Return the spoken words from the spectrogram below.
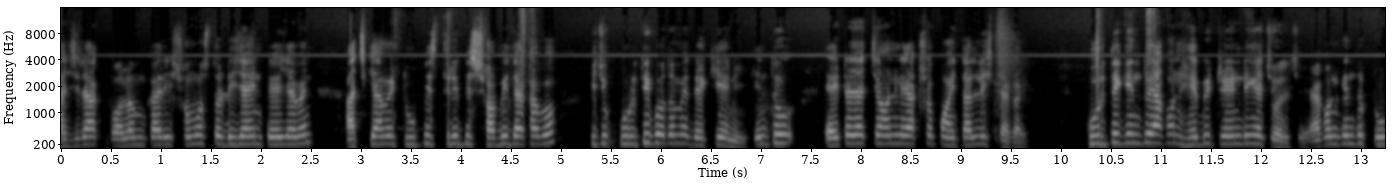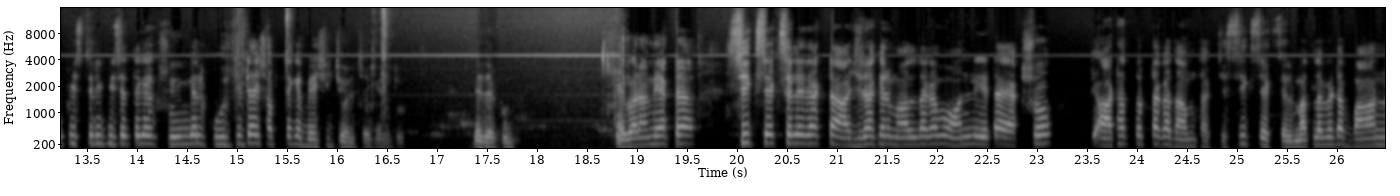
আজরা কলমকারি সমস্ত ডিজাইন পেয়ে যাবেন। আজকে আমি টু পিস থ্রি পিস সবই দেখাবো। কিছু কুর্তি প্রথমে দেখিয়ে নিই। কিন্তু এটা যাচ্ছে অনলি একশো পঁয়তাল্লিশ টাকায়। কুর্তি কিন্তু এখন হেভি ট্রেন্ডিং এ চলছে। এখন কিন্তু টু পিস থ্রি পিসের থেকে সুইঙ্গেল কুর্তিটাই সব থেকে বেশি চলছে কিন্তু। এ দেখুন। এবার আমি একটা সিক্স এক্সেল এর একটা আজরাকের মাল দেখাবো। অনলি এটা একশো আটাত্তর টাকা দাম থাকছে। সিক্স এক্সেল মতলব এটা বাহান্ন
